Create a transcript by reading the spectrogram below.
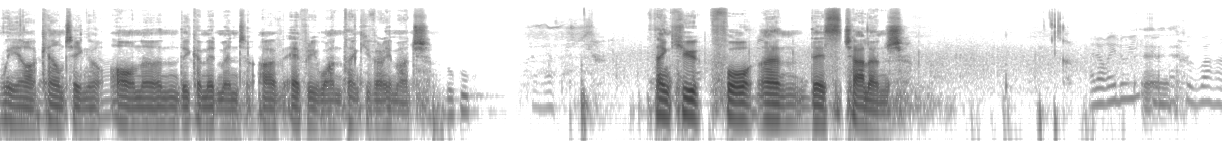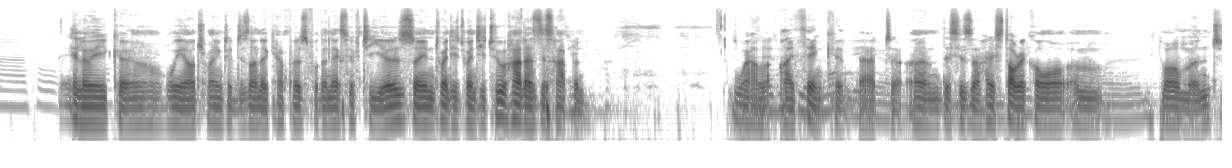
we are counting on the commitment of everyone. Thank you very much. Thank you for this challenge. Eloïc, uh, we are trying to design a campus for the next 50 years. In 2022, how does this happen? Well, I think that um, this is a historical um, moment,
